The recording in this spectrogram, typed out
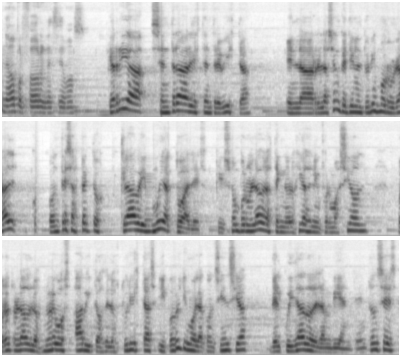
No, por favor, gracias a vos. Querría centrar esta entrevista en la relación que tiene el turismo rural con tres aspectos clave y muy actuales, que son por un lado las tecnologías de la información, por otro lado los nuevos hábitos de los turistas y por último la conciencia del cuidado del ambiente. Entonces,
